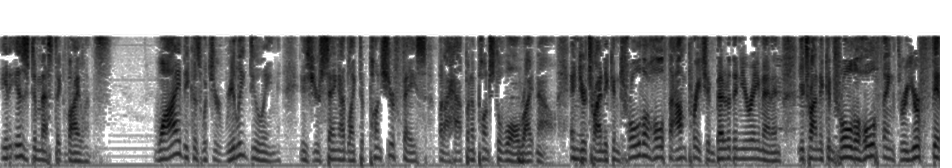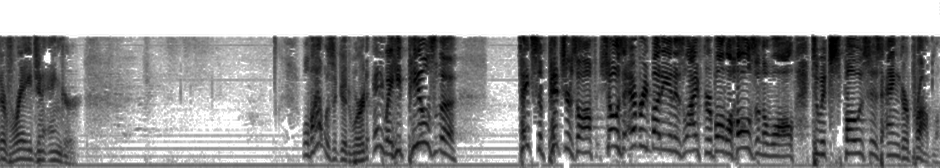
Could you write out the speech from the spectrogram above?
It is domestic violence. Why? Because what you're really doing is you're saying, I'd like to punch your face, but I happen to punch the wall right now. And you're trying to control the whole thing. I'm preaching better than your amen. And you're trying to control the whole thing through your fit of rage and anger. Well, that was a good word. Anyway, he peels the, takes the pictures off, shows everybody in his life group all the holes in the wall to expose his anger problem.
